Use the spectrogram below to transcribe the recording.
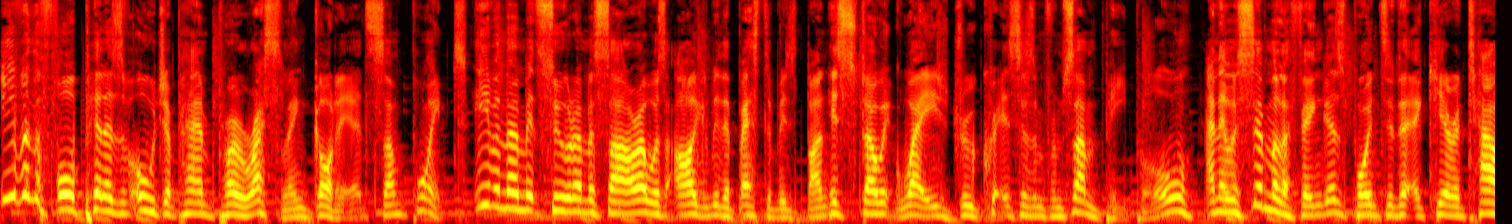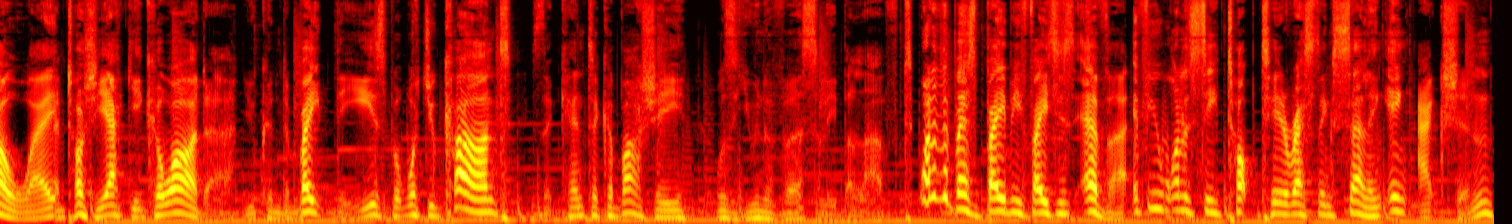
Even the four pillars of All Japan Pro Wrestling got it at some point. Even though Mitsuharu Misawa was arguably the best of his bunch, his stoic ways drew criticism from some people, and there were similar fingers pointed at Akira Taue and Toshiaki Kawada. You can debate these, but what you can't is that Kenta Kobashi was universally beloved. One of the best baby faces ever. If you want to see top tier wrestling selling in action,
